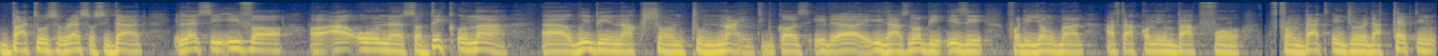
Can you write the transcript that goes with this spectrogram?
battles Real Sociedad. Let's see if uh, uh, our own uh, Sadiq Umar uh, will be in action tonight because it uh, it has not been easy for the young man after coming back for from that injury that kept him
